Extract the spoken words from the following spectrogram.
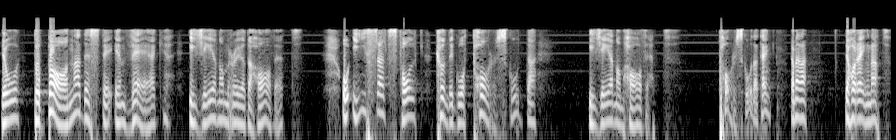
Jo, då banades det en väg igenom Röda havet. Och Israels folk kunde gå torrskodda igenom havet. Torrskodda, tänk, jag menar, det har regnat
